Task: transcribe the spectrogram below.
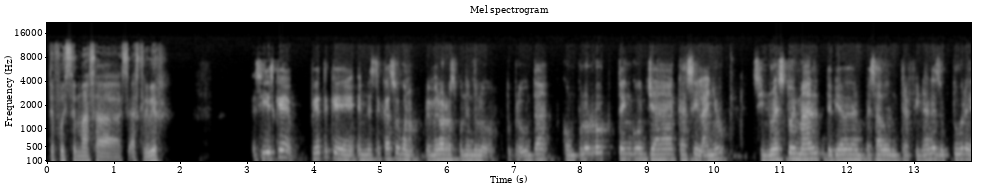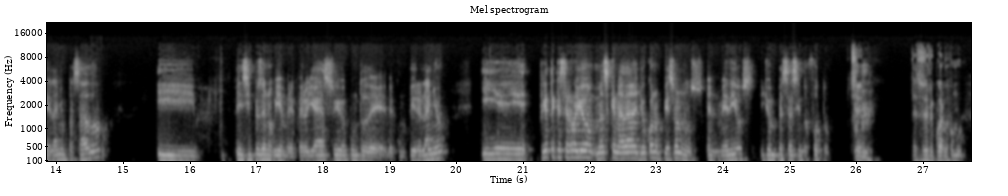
te fuiste más a, a escribir. Sí, es que fíjate que en este caso, bueno, primero respondiéndolo tu pregunta, con Puro Rock tengo ya casi el año. Si no estoy mal, debía haber empezado entre finales de octubre del año pasado y principios de noviembre, pero ya estoy a punto de, de cumplir el año. Y eh, fíjate que ese rollo, más que nada, yo cuando empiezo en, los, en medios, yo empecé haciendo foto. Sí. Eso sí recuerdo. Como,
